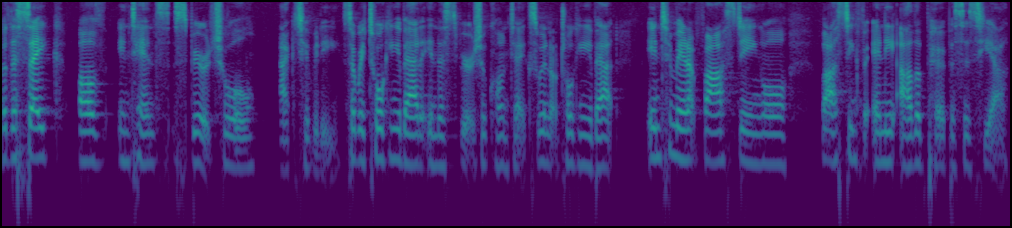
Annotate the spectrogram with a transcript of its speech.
for the sake of intense spiritual activity. So, we're talking about it in the spiritual context. We're not talking about intermittent fasting or fasting for any other purposes here.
